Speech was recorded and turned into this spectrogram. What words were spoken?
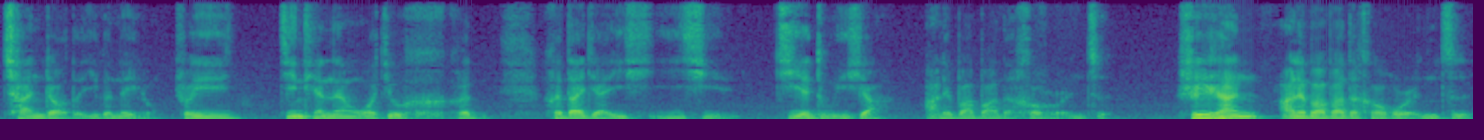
参照的一个内容。所以今天呢，我就和和大家一起一起解读一下阿里巴巴的合伙人制。虽然阿里巴巴的合伙人制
